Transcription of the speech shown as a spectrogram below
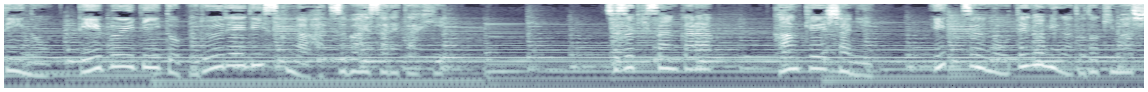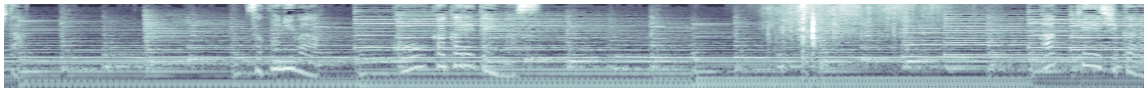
ティの DVD とブルーレイディスクが発売された日。鈴木さんから関係者に一通のお手紙が届きました。そこにはこう書かれています。パッケージから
